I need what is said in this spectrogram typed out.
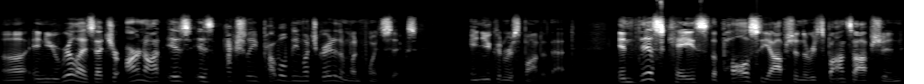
uh, and you realize that your R naught is, is actually probably much greater than 1.6, and you can respond to that. In this case, the policy option, the response option,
